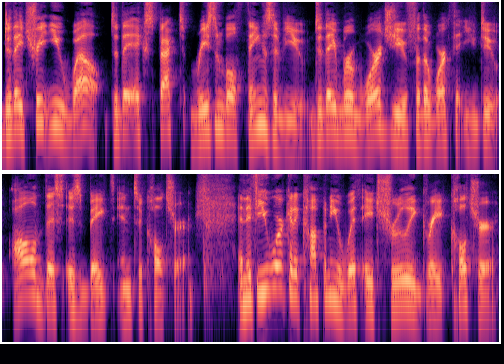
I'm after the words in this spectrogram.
Do they treat you well? Do they expect reasonable things of you? Do they reward you for the work that you do. All of this is baked into culture. And if you work at a company with a truly great culture,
